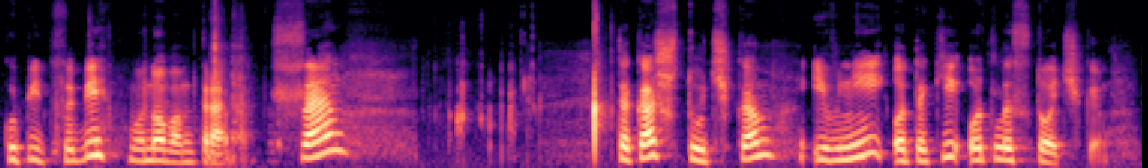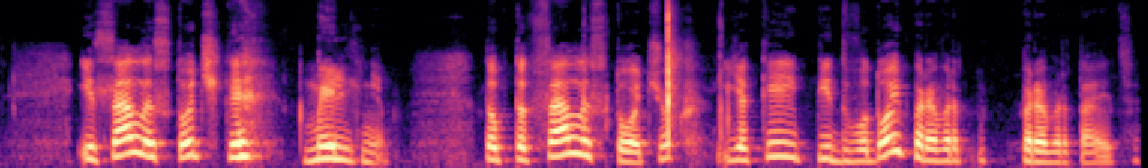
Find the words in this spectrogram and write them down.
Купіть собі, воно вам треба. Це така штучка, і в ній отакі от листочки. І це листочки мильні. Тобто це листочок, який під водою перевер... перевертається,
